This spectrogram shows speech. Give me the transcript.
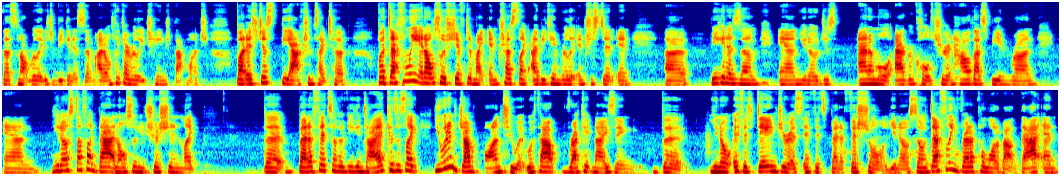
that's not related to veganism. I don't think I really changed that much. But it's just the actions I took. But definitely it also shifted my interest. Like I became really interested in uh, veganism and, you know, just animal agriculture and how that's being run and, you know, stuff like that. And also nutrition. Like the benefits of a vegan diet because it's like you wouldn't jump onto it without recognizing the you know if it's dangerous if it's beneficial you know? So definitely read up a lot about that and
